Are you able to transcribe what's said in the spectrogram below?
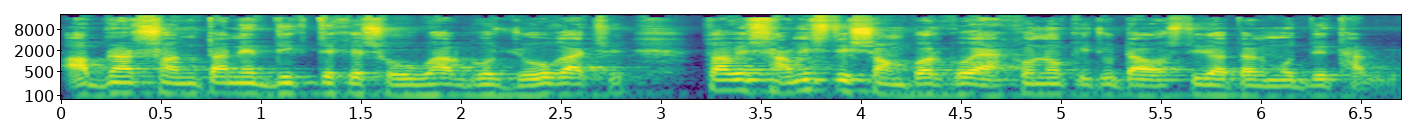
আপনার সন্তানের দিক থেকে সৌভাগ্য যোগ আছে, তবে স্বামী স্ত্রীর সম্পর্ক এখনও কিছুটা অস্থিরতার মধ্যে থাকবে।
